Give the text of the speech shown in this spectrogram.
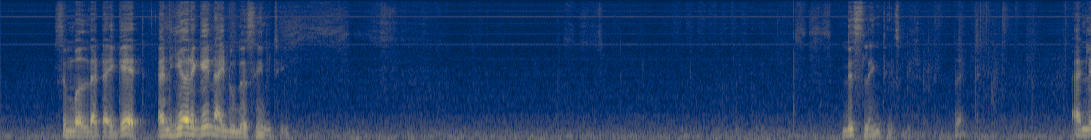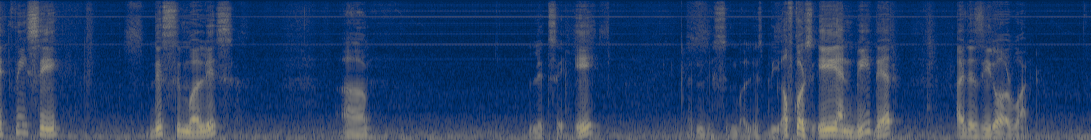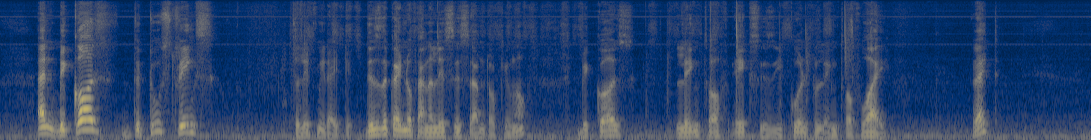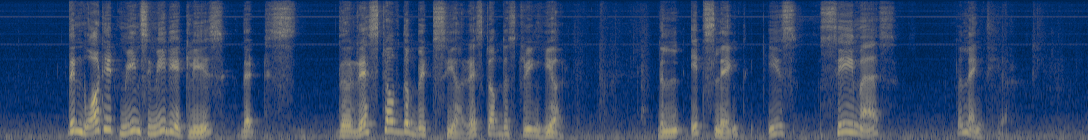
symbol that I get and here again I do the same thing. This length is B, right. And let me say this symbol is uh, let us say A and this symbol is B. Of course, A and B they are either 0 or 1. And because the two strings, so let me write it. This is the kind of analysis I am talking of. Because length of x is equal to length of y, right? Then what it means immediately is that the rest of the bits here, rest of the string here, the its length is same as the length here,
